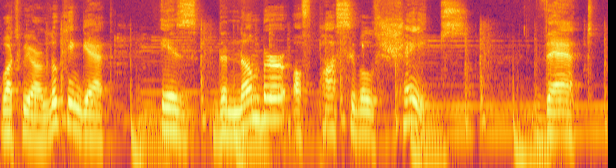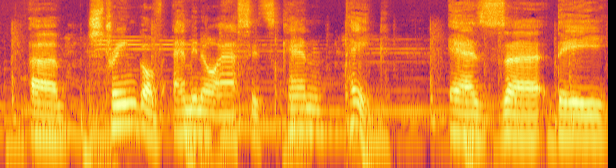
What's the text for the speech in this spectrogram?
what we are looking at is the number of possible shapes that a string of amino acids can take as uh, they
